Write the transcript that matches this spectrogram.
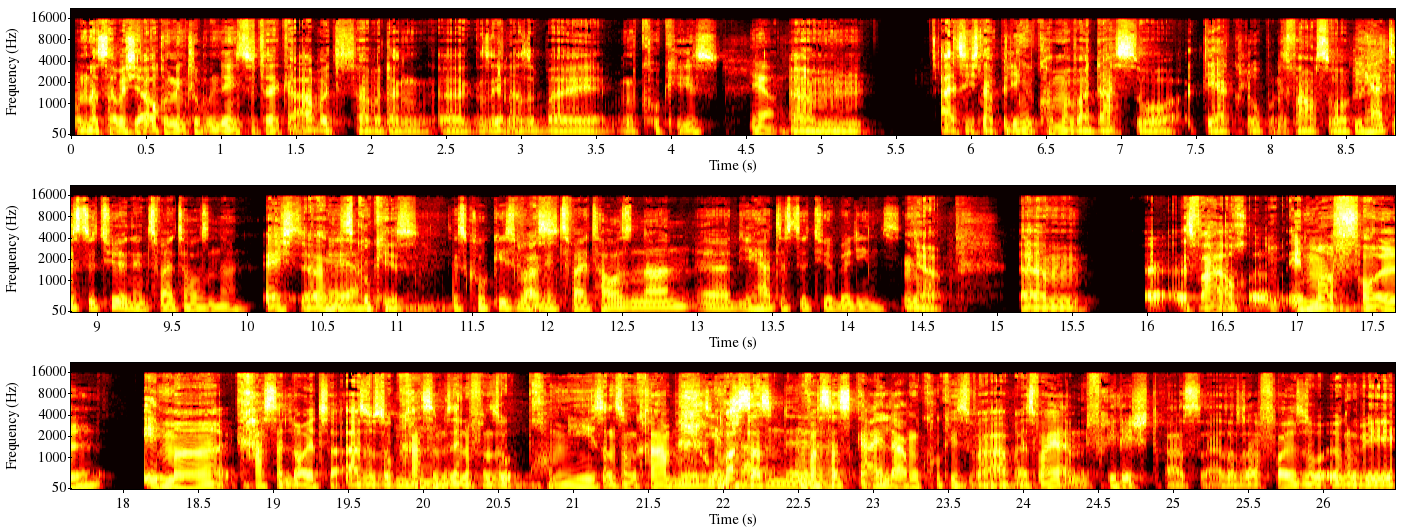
Und das habe ich ja auch in dem Club, in dem ich zurzeit gearbeitet habe, dann äh, gesehen, also bei Cookies. Ja. Ähm, als ich nach Berlin gekommen war das so der Club. Und es war auch so, Die härteste Tür in den 2000ern. echt, ja? Ja, das ja. Cookies. Das Cookies war in den Krass. 2000ern äh, die härteste Tür Berlins. Ja. Ähm, äh, es war ja auch immer voll, immer krasse Leute, also so krass im Sinne von so Promis und so ein Kram. Und was, das, und was das Geile am Cookies war, aber es war ja in Friedrichstraße, also es war voll so irgendwie,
